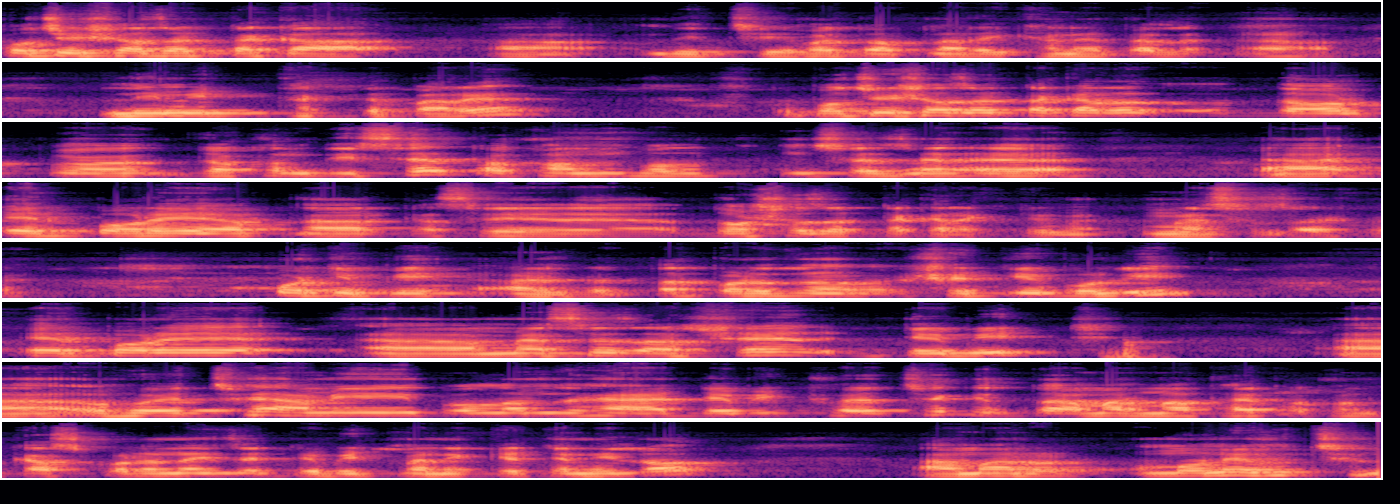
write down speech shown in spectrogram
পঁচিশ হাজার টাকা দিচ্ছি। হয়তো আপনার এখানে লিমিট থাকতে পারে। পঁচিশ হাজার টাকা দেওয়ার যখন দিছে, তখন বলছে যে এরপরে আপনার কাছে দশ হাজার টাকার একটি মেসেজ আসবে ওটিপি আসবে। তারপরে সেটি বলি, এরপরে মেসেজ আসে ডেবিট হয়েছে। আমি বললাম যে হ্যাঁ ডেবিট হয়েছে, কিন্তু আমার মাথায় তখন কাজ করে নাই যে ডেবিট মানে কেটে নিল। আমার মনে হচ্ছিল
